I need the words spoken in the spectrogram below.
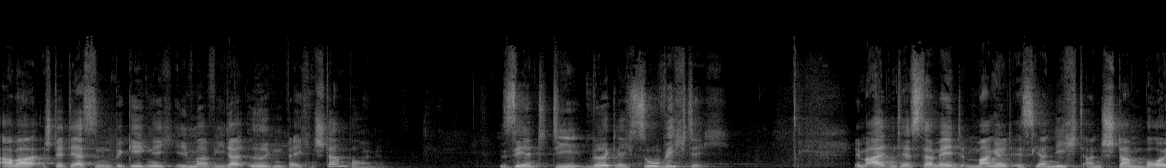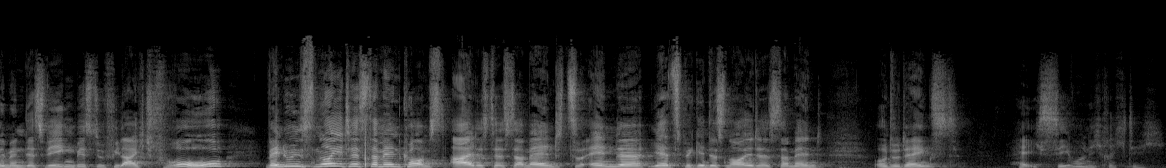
aber stattdessen begegne ich immer wieder irgendwelchen Stammbäumen. Sind die wirklich so wichtig? Im Alten Testament mangelt es ja nicht an Stammbäumen, deswegen bist du vielleicht froh, wenn du ins Neue Testament kommst. Altes Testament zu Ende, jetzt beginnt das Neue Testament und du denkst, hey, ich sehe wohl nicht richtig.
